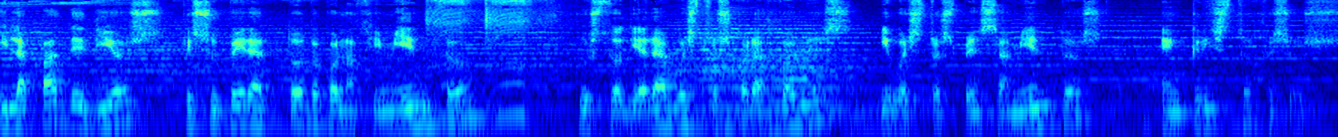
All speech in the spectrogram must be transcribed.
Y la paz de Dios, que supera todo conocimiento, custodiará vuestros corazones y vuestros pensamientos en Cristo Jesús.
